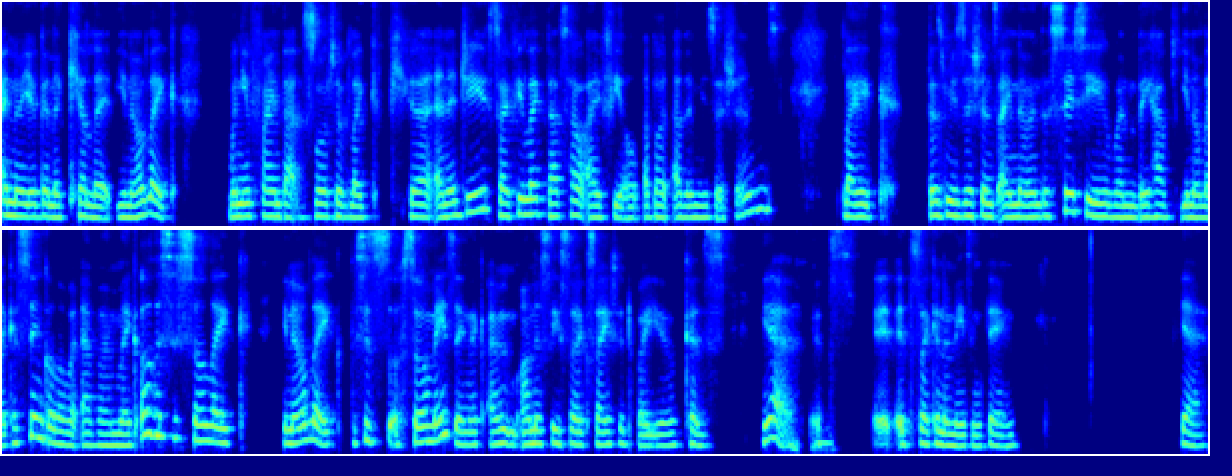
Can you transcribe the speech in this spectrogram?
I know you're gonna kill it, you know, like when you find that sort of like pure energy. So I feel like that's how I feel about other musicians. Like those musicians I know in the city when they have, you know, like a single or whatever, I'm like, oh, this is so like, you know, like this is so, so amazing. Like I'm honestly so excited for you because yeah, it's it, it's like an amazing thing. Yeah.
